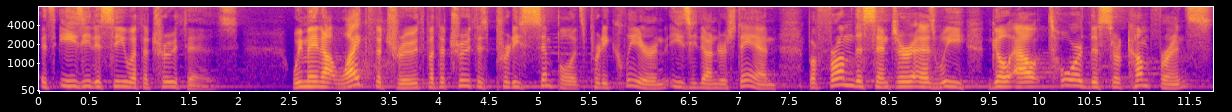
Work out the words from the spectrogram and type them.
it's easy to see what the truth is. We may not like the truth, but the truth is pretty simple. It's pretty clear and easy to understand. But from the center, as we go out toward the circumference,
